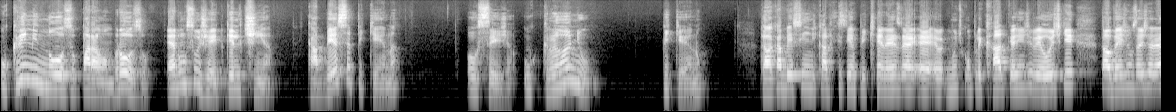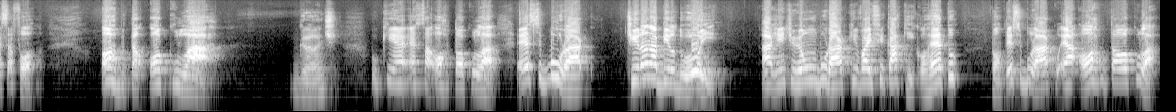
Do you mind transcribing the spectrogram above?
o criminoso para Lombroso era um sujeito que ele tinha cabeça pequena, ou seja, o crânio pequeno. Aquela cabecinha de cabecinha pequena é, é, é muito complicado que a gente vê hoje que talvez não seja dessa forma. Órbita ocular grande. O que é essa órbita ocular? É esse buraco. Tirando a bila do oi, a gente vê um buraco que vai ficar aqui, correto? Pronto, esse buraco é a órbita ocular.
